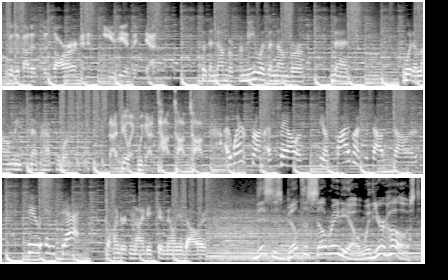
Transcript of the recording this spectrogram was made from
this was about as bizarre and as easy as it gets. So the number for me was a number that would allow me to never have to work. I feel like we got top, top, top. I went from a sale of, you know, $500,000 to in debt. $192 million. This is Built to Sell Radio with your host,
